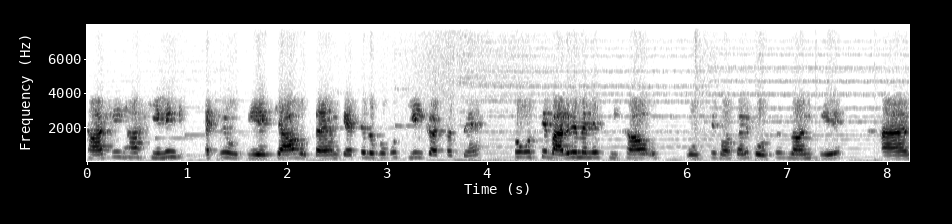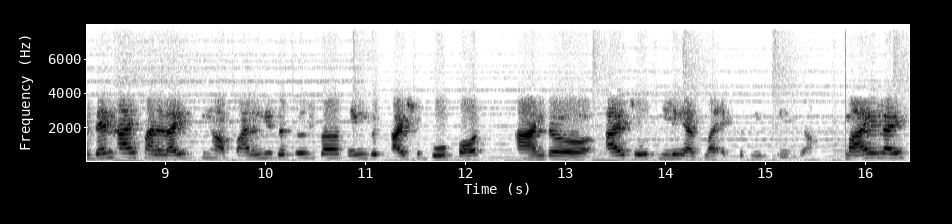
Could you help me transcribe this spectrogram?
था कि हाँ हीलिंग कैसे होती है क्या होता है हम कैसे लोगों को हील कर सकते हैं। तो उसके बारे में मैंने सीखा उस, उसके बहुत सारे कोर्सेज लर्न किए। एंड देन आई फाइनलाइज कि हाँ finally this is the thing which I should go for and I chose healing as my expertise area my life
